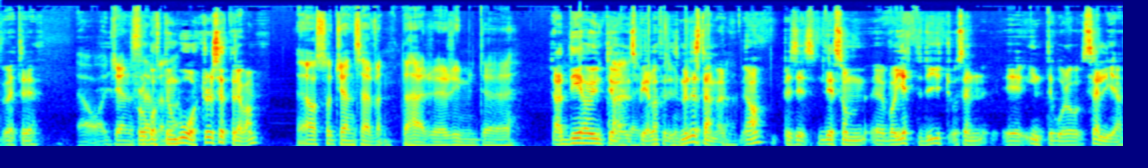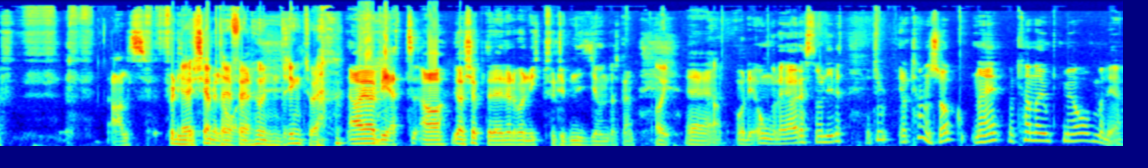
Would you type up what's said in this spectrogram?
vad heter det? Ja, Gen Forgotten 7. Waters heter det va? Ja, så Gen 7. Det här eh, rymd... Ja, det har ju inte jag det spelat faktiskt, men det stämmer. Ja, precis. Det som eh, var jättedyrt och sen eh, inte går att sälja alls. För det Jag köpte det för en hundring tror jag. Ja, jag vet. Ja, jag köpte det när det var nytt för typ 900 spänn. Oj. Eh, Ja. Och det ångrar jag resten av livet. Jag tror, jag kanske har... Nej, jag kan ha gjort mig av med det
